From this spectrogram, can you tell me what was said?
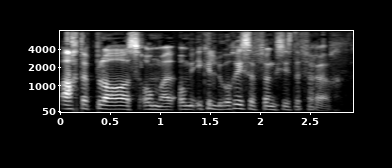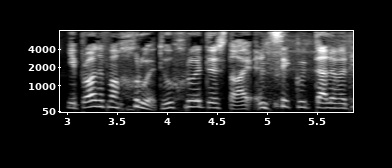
agterplaas om om ekologiese funksies te verrig. Jy praat van groot. Hoe groot is daai insekhotelle wat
